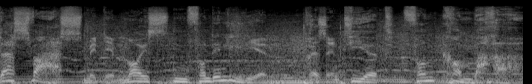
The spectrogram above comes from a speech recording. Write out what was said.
Das war's mit dem Neuesten von den Lilien. Präsentiert von Krombacher.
